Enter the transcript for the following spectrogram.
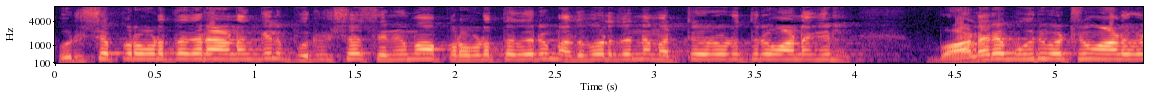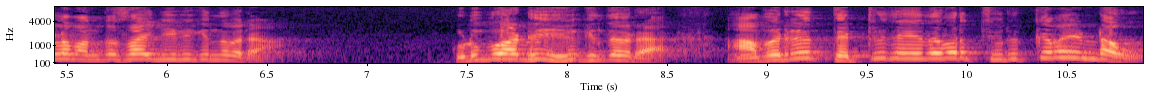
പുരുഷ പ്രവർത്തകരാണെങ്കിൽ പുരുഷ സിനിമാ പ്രവർത്തകരും അതുപോലെ തന്നെ മറ്റോരോരുത്തരുമാണെങ്കിൽ വളരെ ഭൂരിപക്ഷം ആളുകളും അന്തസ്സായി ജീവിക്കുന്നവരാണ് കുടുംബമായിട്ട് ജീവിക്കുന്നവരാണ് അവർ തെറ്റു ചെയ്തവർ ചുരുക്കമേ ഉണ്ടാവൂ.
